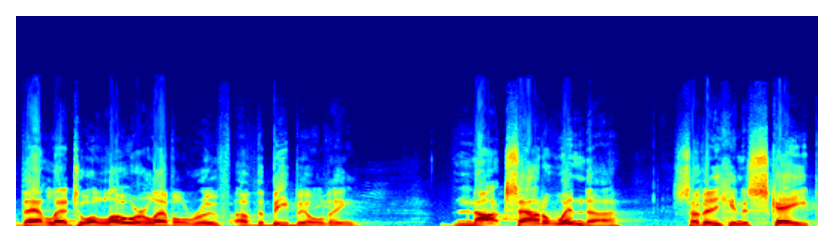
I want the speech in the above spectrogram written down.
that led to a lower level roof of the B building, knocks out a window so that he can escape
